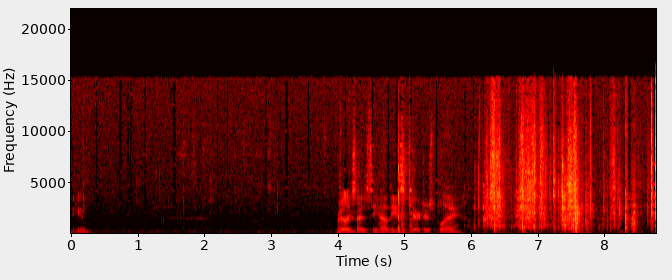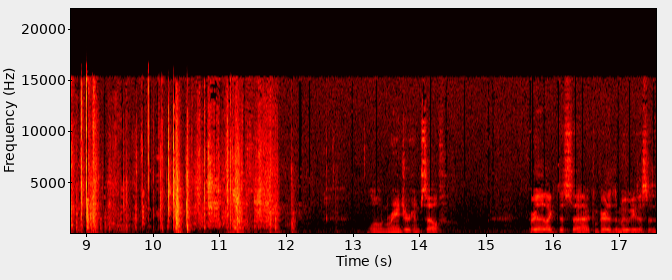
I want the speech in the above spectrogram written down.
Do you? Really excited to see how these characters play. Lone Ranger himself. I really like this uh, compared to the movie. This is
